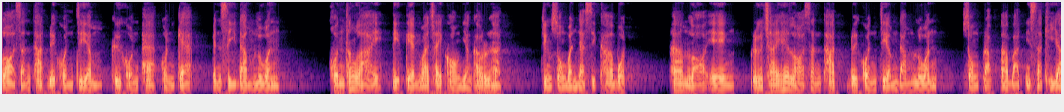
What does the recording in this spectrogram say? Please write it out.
หล่อสันทัดด้วยขนเจียม คือขนแพะขนแกะเป็นสีดำล้วน คนทั้งหลายติเตียนว่าใช้ของอย่างเข้าฤหัส จึงทรงบัญญัติสิกขาบท ห้ามหล่อเอง หรือใช้ให้หล่อสันทัดด้วยขนเจียมดำล้วน ทรงปรับอาบัตินิสักิยะ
